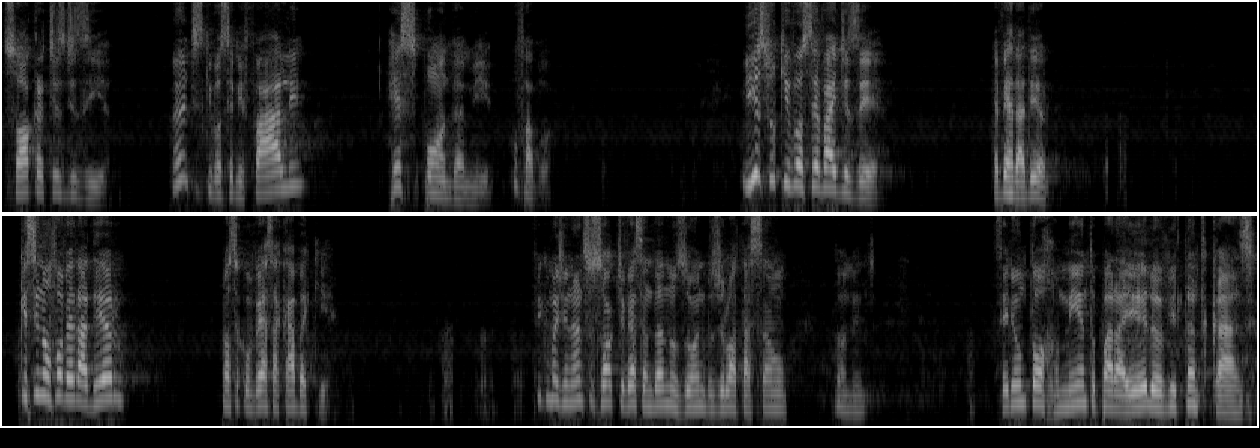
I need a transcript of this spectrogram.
Sócrates dizia: Antes que você me fale, responda-me, por favor. Isso que você vai dizer é verdadeiro? Porque se não for verdadeiro, nossa conversa acaba aqui. Fico imaginando se o Sócrates estivesse andando nos ônibus de lotação. Seria um tormento para ele ouvir tanto caso.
